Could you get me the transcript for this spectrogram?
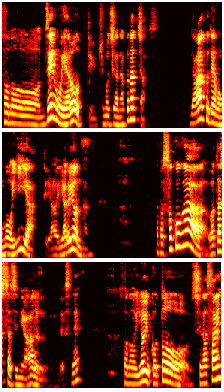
その善をやろうっていう気持ちがなくなっちゃうんです。で悪でももういいやってややるようになる。やっぱそこが私たちにあるんですね。その良いことをしなさいっ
